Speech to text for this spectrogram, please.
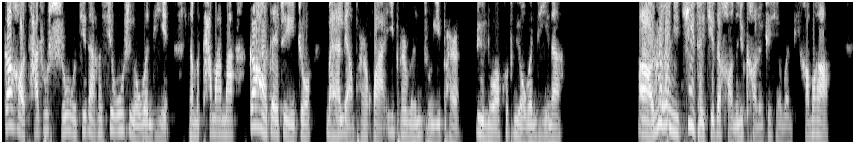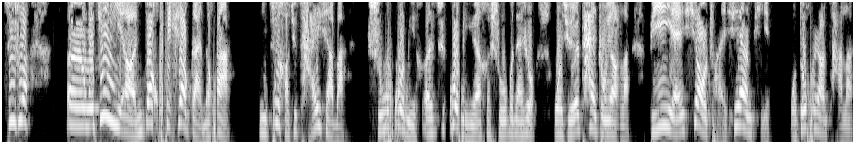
刚好查出食物鸡蛋和西红柿有问题，那么他妈妈刚好在这一周买了两盆花，一盆文竹，一盆绿萝，会不会有问题呢？啊，如果你记嘴记得好，那就考虑这些问题，好不好？所以说，呃，我建议啊，你在会孝感的话，你最好去查一下吧。食物过敏和过敏源和食物不耐受，我觉得太重要了。鼻炎、哮喘、腺样体，我都会让查了，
